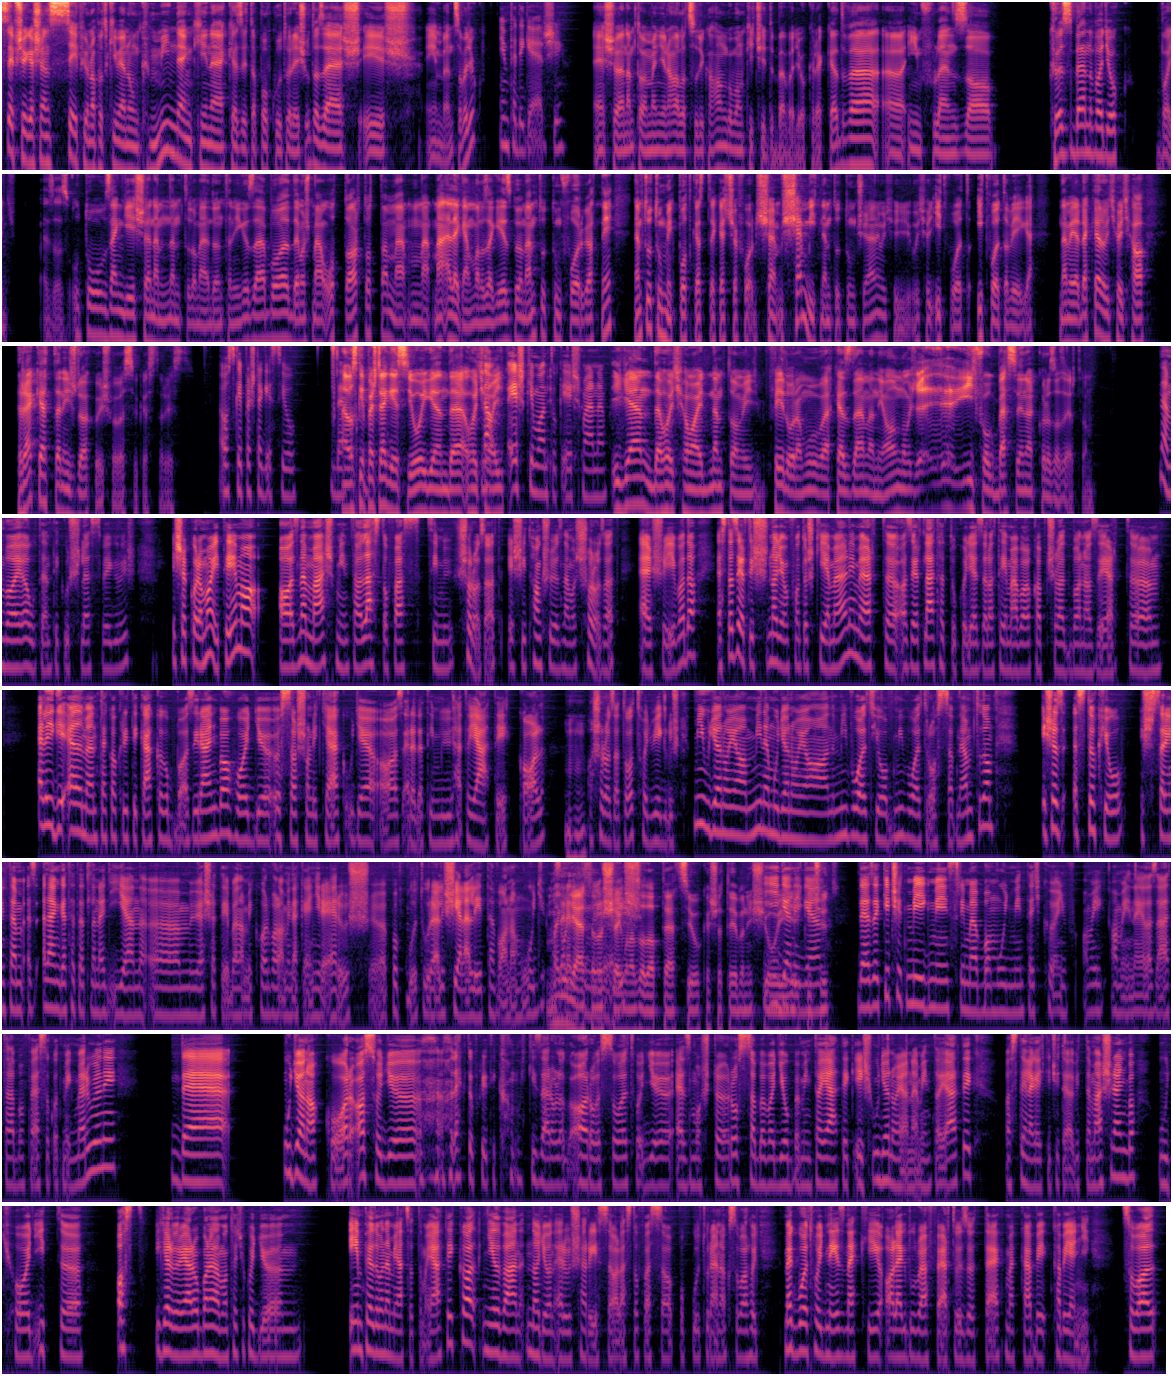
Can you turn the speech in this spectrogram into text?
Szépségesen szép jó napot kívánunk mindenkinek, ez itt a Popkultúra és Utazás, és én Bence vagyok. Én pedig Erzsi. És nem tudom, mennyire hallatszódik a hangomon, kicsit be vagyok rekedve. Influenza közben vagyok, vagy ez az utózengése, nem, nem tudom eldönteni igazából, de most már ott tartottam, már, már, már elegem van az egészből, nem tudtunk forgatni, nem tudtunk még podcasteket se, for, sem, semmit nem tudtunk csinálni, úgyhogy, úgyhogy itt, volt, itt volt a vége. Nem érdekel, úgyhogy ha reketten is, de akkor is felveszünk ezt a részt. Ahhoz képest egész jó. De... Ahhoz képest egész jó, igen, de hogyha Na, így... és kimondtuk, és már nem. Igen, de hogyha majd nem tudom, így fél óra múlva kezd elmenni a hangom, és így fog beszélni, akkor az azért van. Nem baj, autentikus lesz végül is. És akkor a mai téma az nem más, mint a Last of Us című sorozat, és itt hangsúlyoznám, hogy sorozat első évada. Ezt azért is nagyon fontos kiemelni, mert azért láthattuk, hogy ezzel a témával kapcsolatban azért eléggé elmentek a kritikák abba az irányba, hogy összehasonlítják ugye az eredeti mű, hát a játékkal uh-huh. a sorozatot, hogy végül is mi ugyanolyan, mi nem ugyanolyan, mi volt jobb, mi volt rosszabb, nem tudom. És ez, ez tök jó, és szerintem ez elengedhetetlen egy ilyen ö, mű esetében, amikor valaminek ennyire erős ö, popkulturális jelenléte van amúgy. Meg úgy általánosságban az adaptációk esetében is jó igen, így igen. kicsit. De ez egy kicsit még mainstreamebb amúgy, mint egy könyv, ami, aminél az általában felszokott még merülni, de ugyanakkor az, hogy a legtöbb kritika úgy kizárólag arról szólt, hogy ez most rosszabb vagy jobb mint a játék, és ugyanolyan nem, mint a játék, az tényleg egy kicsit elvitte más irányba, úgyhogy itt azt így előrejáróban elmondhatjuk, hogy én például nem játszottam a játékkal, nyilván nagyon erősen része a Last of Us a popkultúrának, szóval, hogy meg volt, hogy néznek ki a legdurvább fertőzöttek, meg kb, kb. ennyi. Szóval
